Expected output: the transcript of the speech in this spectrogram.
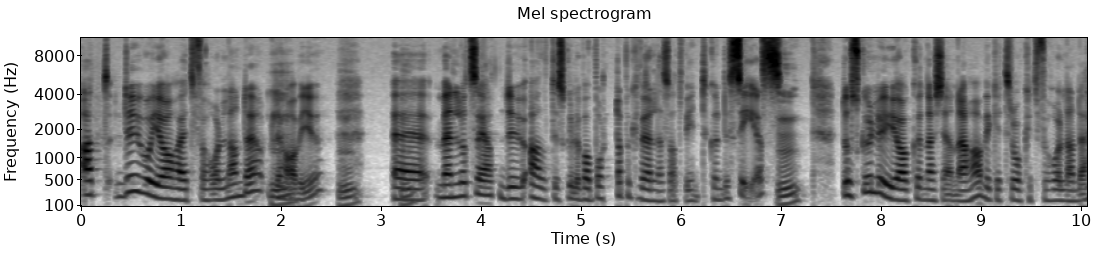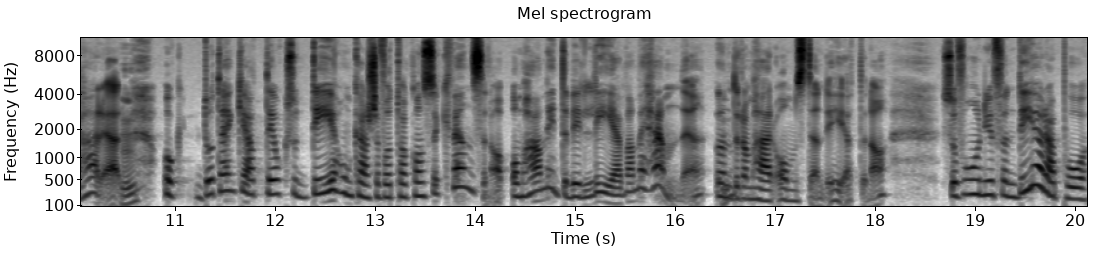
att du och jag har ett förhållande, det Mm. har vi ju. Eh, Men låt säga att du alltid skulle vara borta på kvällen så att vi inte kunde ses. Mm. Då skulle jag kunna känna, jaha vilket tråkigt förhållande det här är. Mm. Och då tänker jag att det är också det hon kanske får ta konsekvensen av. Om han inte vill leva med henne under Mm. de här omständigheterna så får hon ju fundera på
